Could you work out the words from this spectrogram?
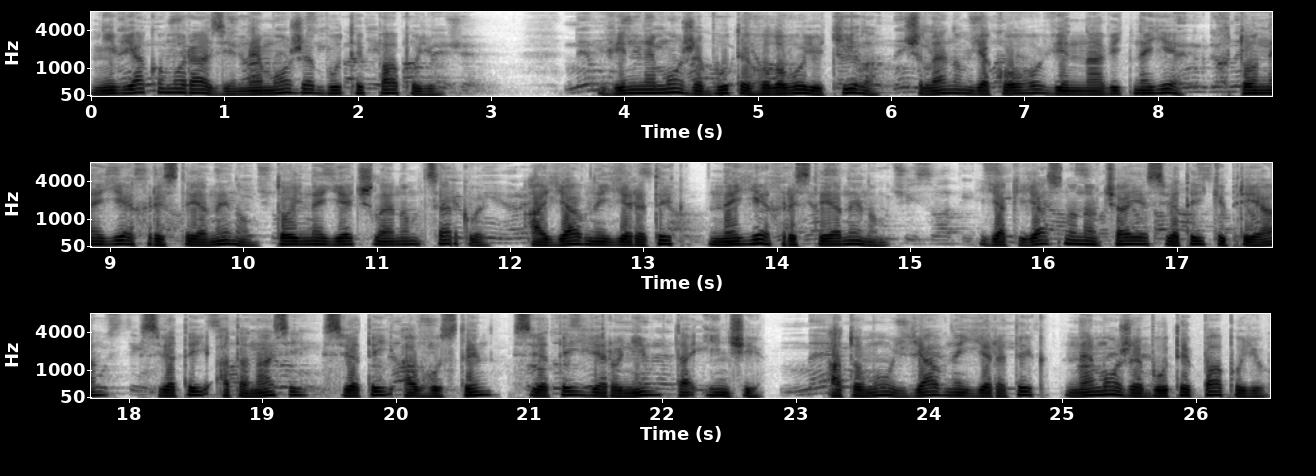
ні в якому разі не може бути папою. Він не може бути головою тіла, членом якого він навіть не є. Хто не є християнином, той не є членом церкви, а явний єретик не є християнином. Як ясно навчає святий Кипріан, святий Атанасій, святий Августин, святий Єронім та інші. А тому явний єретик не може бути папою.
